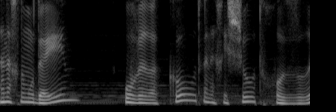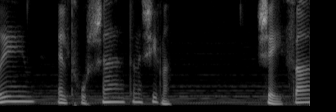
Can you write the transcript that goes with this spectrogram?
אנחנו מודעים וברכות ונחישות חוזרים אל תחושת הנשימה. שאיפה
